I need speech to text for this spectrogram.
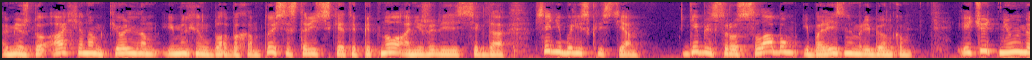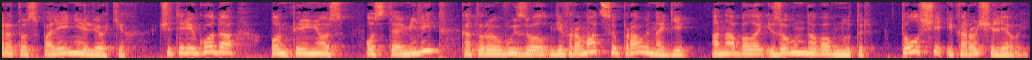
между Ахеном, Кёльном и Мюнхен-Гладбахом, то есть исторически это пятно, они жили здесь всегда. Все они были из крестьян. Геббельс рос слабым и болезненным ребенком и чуть не умер от воспаления легких. В четыре года он перенес остеомелит, который вызвал деформацию правой ноги. Она была изогнута вовнутрь толще и короче левой.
